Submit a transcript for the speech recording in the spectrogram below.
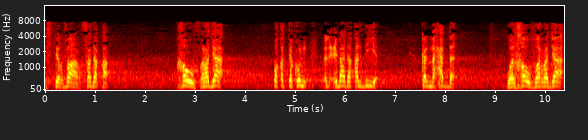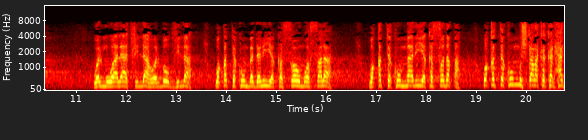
استغفار صدقة خوف رجاء. وقد تكون العبادة قلبية كالمحبة والخوف والرجاء. والموالاة في الله والبغض في الله وقد تكون بدنية كالصوم والصلاة وقد تكون مالية كالصدقة وقد تكون مشتركة كالحج.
